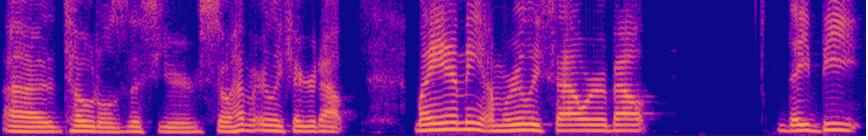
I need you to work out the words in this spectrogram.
uh, totals this year, so I haven't really figured out. Miami, I'm really sour about. They beat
